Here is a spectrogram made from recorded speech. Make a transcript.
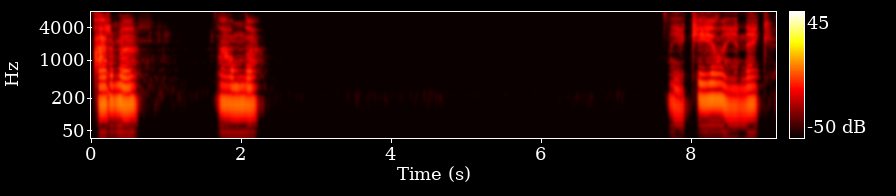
armen, handen. Je keel en je nek.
